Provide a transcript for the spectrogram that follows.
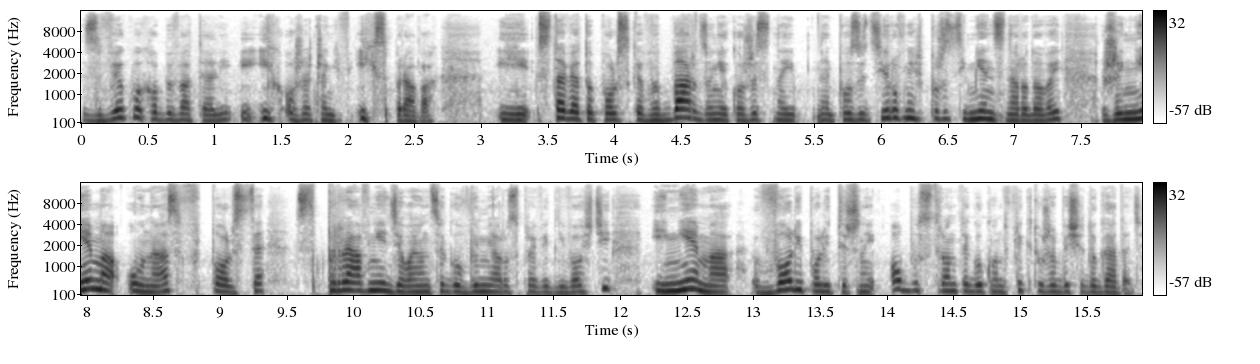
zwykłych obywateli i ich orzeczeń w ich sprawach. I stawia to Polskę w bardzo niekorzystnej e, pozycji, również pozycji międzynarodowej, że nie ma u nas w Polsce sprawnie działającego wymiaru sprawiedliwości i nie ma woli politycznej obu stron tego konfliktu, żeby się dogadać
